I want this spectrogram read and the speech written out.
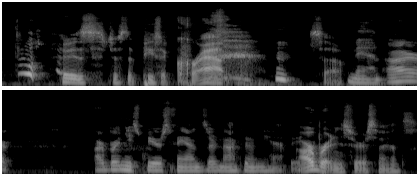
who's just a piece of crap. So, Man, our our Britney Spears fans are not going to be happy. our Britney Spears fans.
